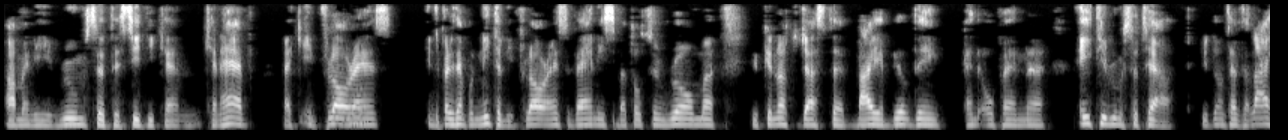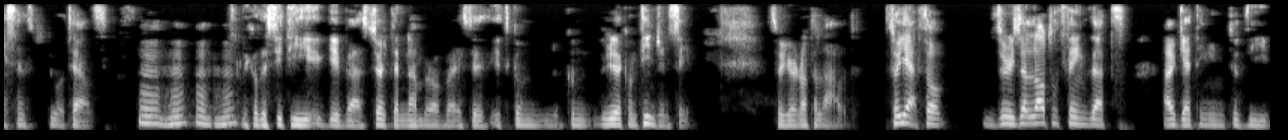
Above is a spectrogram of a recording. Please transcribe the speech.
how many rooms that the city can can have like in. Florence. Mm-hmm. In, for example, in Italy, Florence, Venice, but also in Rome, you cannot just buy a building and open 80 rooms hotel. You don't have the license to do hotels. Mm-hmm, mm-hmm. Because the city give a certain number of it's it's con, con, real contingency, so you're not allowed. So yeah, so there is a lot of things that are getting into the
